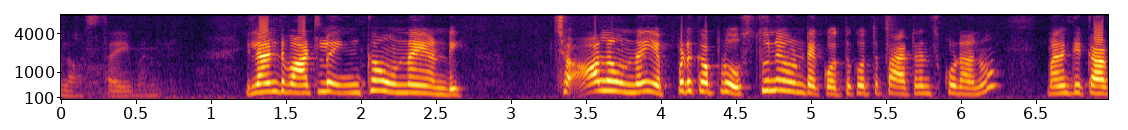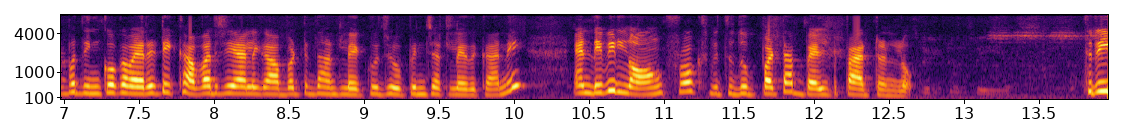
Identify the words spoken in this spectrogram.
ఇలా వస్తాయి ఇవన్నీ. ఇలాంటి వాటిలో ఇంకా ఉన్నాయండి. చాలా ఉన్నాయి. ఎప్పటికప్పుడు వస్తూనే ఉంటాయి కొత్త కొత్త ప్యాటర్న్స్ కూడాను. మనకి కాకపోతే ఇంకొక వెరైటీ కవర్ చేయాలి కాబట్టి దాంట్లో ఎక్కువ చూపించట్లేదు కానీ. అండ్ ఇవి long frocks with dupatta belt ప్యాటర్న్లో త్రీ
